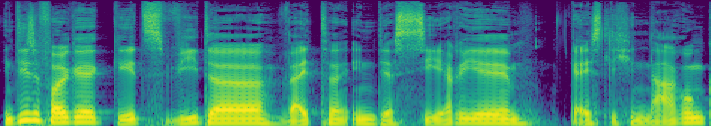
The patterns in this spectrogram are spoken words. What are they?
In dieser Folge geht es wieder weiter in der Serie Geistliche Nahrung,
